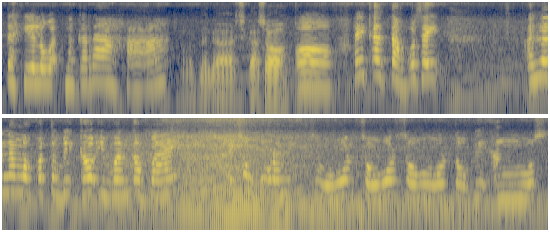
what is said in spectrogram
dahil wat nagaraha. At nag-asikaso. Oh, ay kag tapos ay ano na magpatubi ka, iwan ka ba? Ay, suhuran ni suhol, suhol, suhol, tubi, ang mus.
